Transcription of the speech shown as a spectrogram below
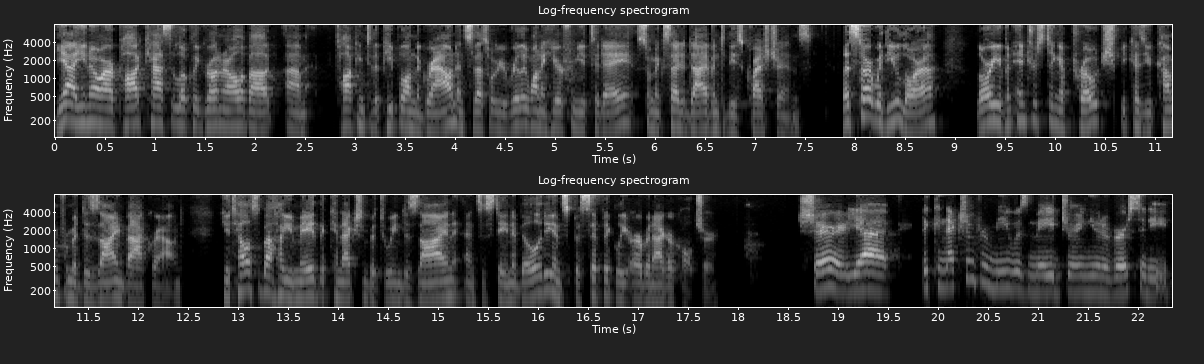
Yeah, you know, our podcast at Locally Grown are all about um, talking to the people on the ground. And so that's what we really want to hear from you today. So I'm excited to dive into these questions. Let's start with you, Laura. Laura, you have an interesting approach because you come from a design background. Can you tell us about how you made the connection between design and sustainability and specifically urban agriculture? Sure, yeah. The connection for me was made during university.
